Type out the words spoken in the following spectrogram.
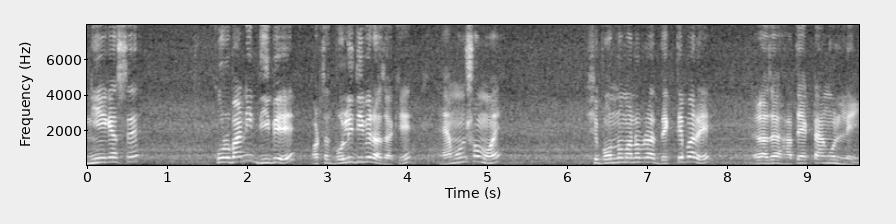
নিয়ে গেছে। কোরবানি দিবে, অর্থাৎ বলি দিবে রাজাকে, এমন সময় সে বন্য মানবরা দেখতে পারে, রাজার হাতে একটা আঙুল নেই।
